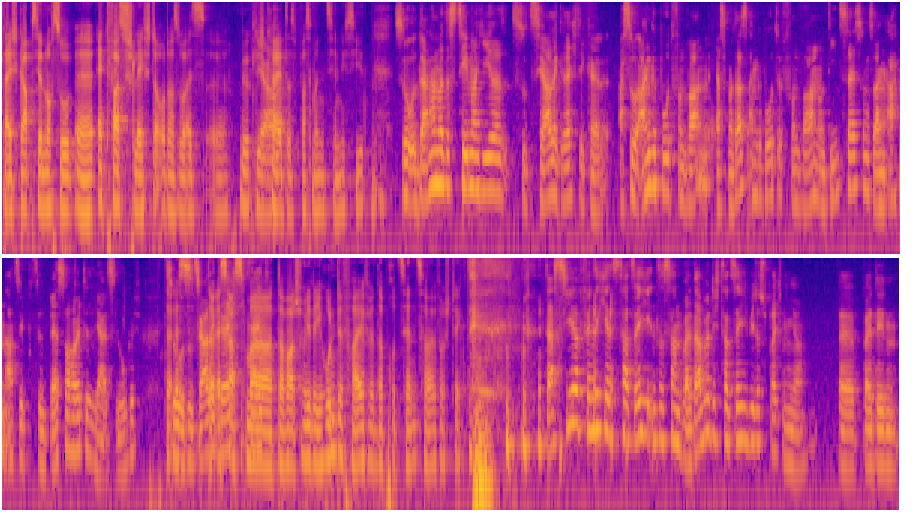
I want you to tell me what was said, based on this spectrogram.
Vielleicht gab es ja noch so äh, etwas schlechter oder so als äh, Möglichkeit, Ja. das, was man jetzt hier nicht sieht. Ne? So, und dann haben wir das Thema hier soziale Gerechtigkeit. Achso, Angebot von Waren, erstmal das, Angebote von Waren und Dienstleistungen sagen 88% besser heute. Ja, ist logisch. Da so, ist, soziale da ist Gerechtigkeit. erstmal, da war schon wieder die Hundepfeife in der Prozentzahl versteckt. Das hier finde ich jetzt tatsächlich interessant, weil da würde ich tatsächlich widersprechen hier, äh, bei, den,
